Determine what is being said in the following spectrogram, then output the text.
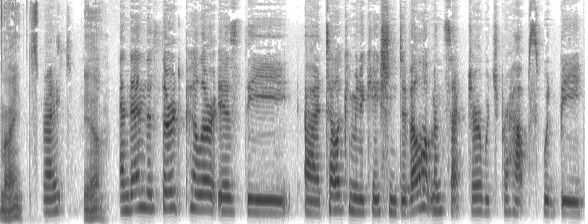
Right. Right. Yeah. And then the third pillar is the uh, telecommunication development sector, which perhaps would be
